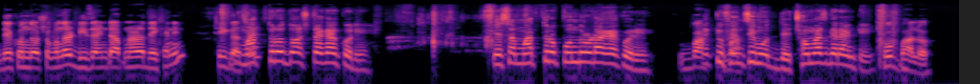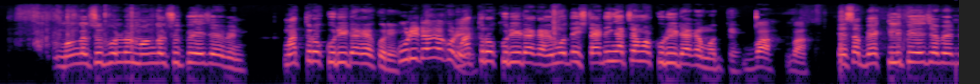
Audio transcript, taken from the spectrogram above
দেখুন দর্শক বন্ধুরা ডিজাইনটা আপনারা দেখে নিন ঠিক আছে? মাত্র দশ টাকা করে। এসব মাত্র পনেরো টাকা করে। একটু ফ্যান্সি মধ্যে ছ মাস গ্যারান্টি খুব ভালো। মঙ্গলসূত্র বলবেন মঙ্গলসূত্র পেয়ে যাবেন। মাত্র কুড়ি টাকা করে। কুড়ি টাকা করে? মাত্র কুড়ি টাকা। এর মধ্যে স্টার্টিং আছে আমার কুড়ি টাকার মধ্যে। বাহ বাহ। এসব ব্যাগ ক্লিপ পেয়ে যাবেন।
